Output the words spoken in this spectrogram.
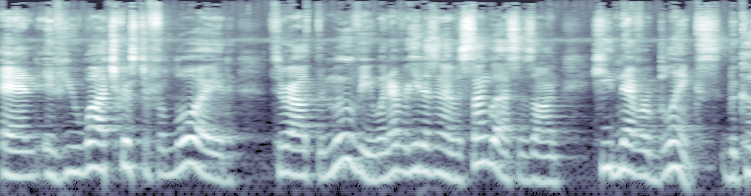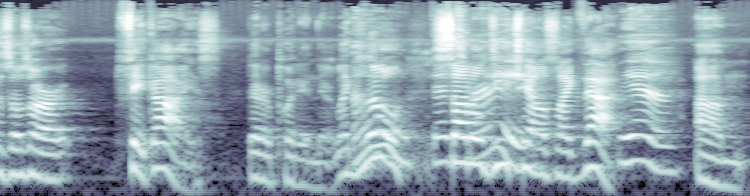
and if you watch Christopher Lloyd throughout the movie, whenever he doesn't have his sunglasses on, he never blinks because those are fake eyes that are put in there. Like Oh, little subtle right. details like that. Yeah. Um,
